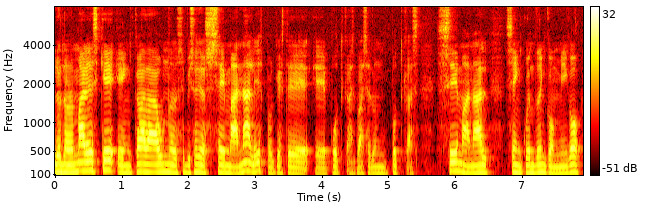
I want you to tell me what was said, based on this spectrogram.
lo normal es que en cada uno de los episodios semanales, porque este eh, podcast va a ser un podcast semanal, se encuentren conmigo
